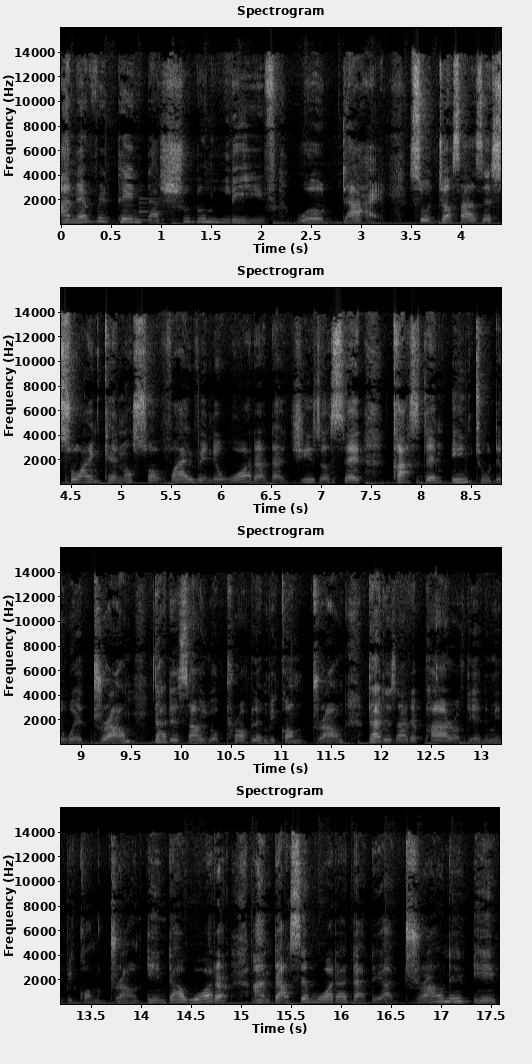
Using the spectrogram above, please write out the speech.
and everything that shouldn't live will die. So, just as a swine cannot survive in the water that Jesus said, cast them into, they were drowned. That is how your problem become drowned. That is how the power of the enemy become drowned in that water. And that same water that they are drowning in,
